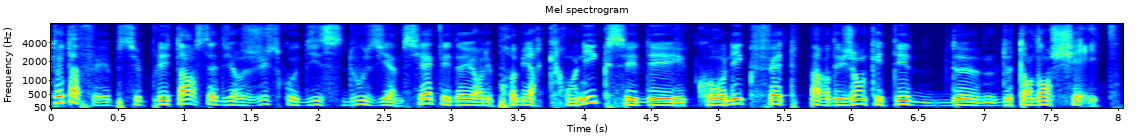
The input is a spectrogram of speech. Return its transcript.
Tout à fait. C'est plus tard, c'est-à-dire jusqu'au 10, 12e siècle. Et d'ailleurs, les premières chroniques, c'est des chroniques faites par des gens qui étaient de, de tendance chiite.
